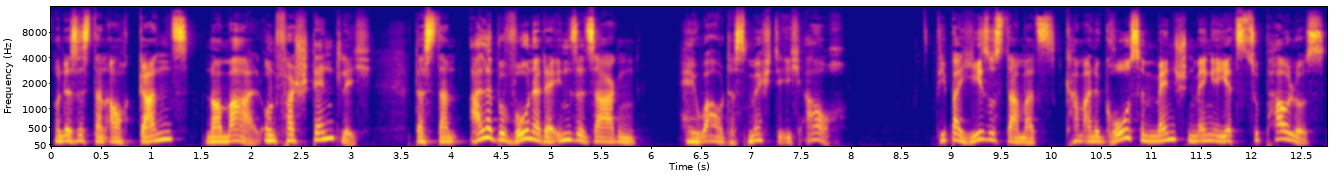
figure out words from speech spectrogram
Und es ist dann auch ganz normal und verständlich, dass dann alle Bewohner der Insel sagen, hey wow, das möchte ich auch. Wie bei Jesus damals kam eine große Menschenmenge jetzt zu Paulus,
